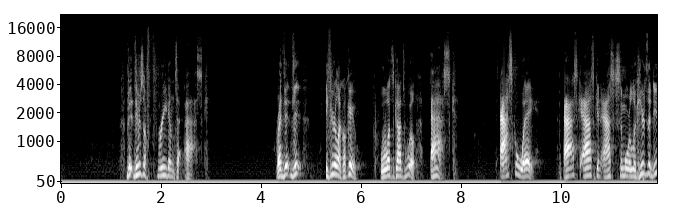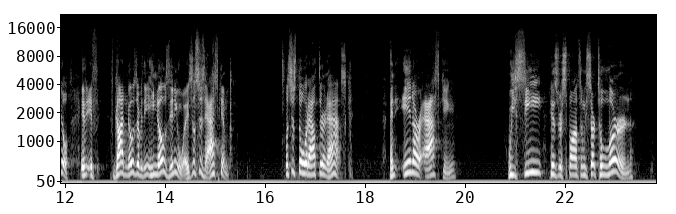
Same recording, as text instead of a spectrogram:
There's a freedom to ask. Right? If you're like, okay, well, what's God's will? Ask. Ask away. Ask, ask, and ask some more. Look, here's the deal. If, if, if God knows everything, he knows anyways. Let's just ask him. Let's just throw it out there and ask. And in our asking, we see his response and we start to learn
